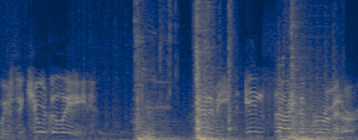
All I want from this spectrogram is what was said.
We've secured the lead. Enemies inside the perimeter.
